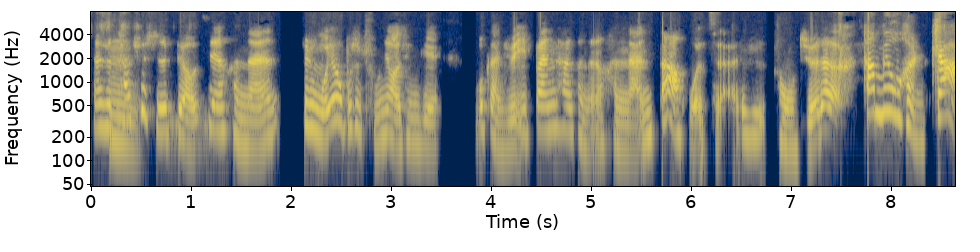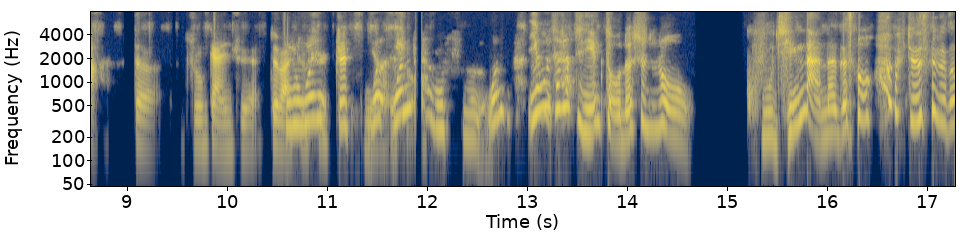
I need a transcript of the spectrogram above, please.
但是他确实表现很难，就是我要不是雏鸟情节，我感觉一般他可能很难大火起来，就是总觉得他没有很炸的。这种感觉，对吧？就是温这几年温腾死温，因为他这几年走的是这种苦情男的各种，就是各种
